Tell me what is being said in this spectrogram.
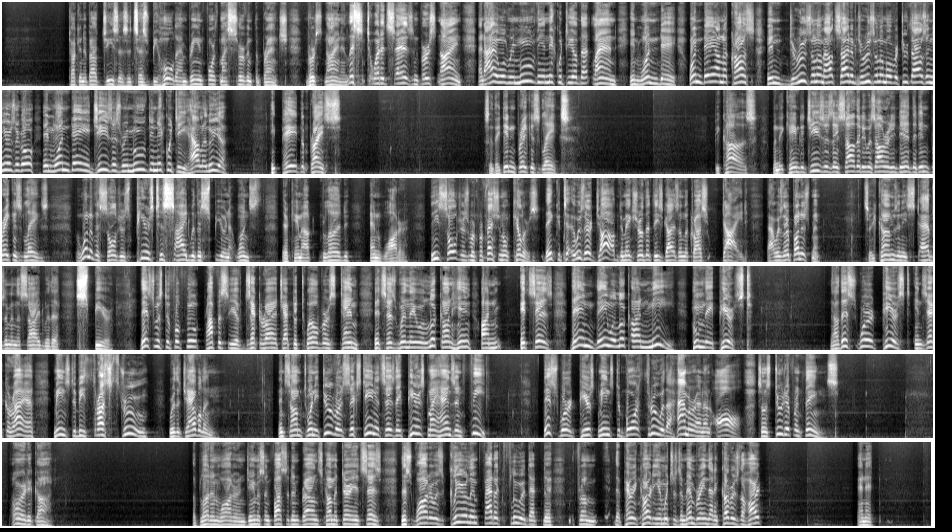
talking about Jesus, it says, Behold, I am bringing forth my servant the branch. Verse 9. And listen to what it says in verse 9. And I will remove the iniquity of that land in one day. One day on the cross in Jerusalem, outside of Jerusalem, over 2,000 years ago, in one day, Jesus removed iniquity. Hallelujah. He paid the price. So they didn't break his legs because when they came to Jesus, they saw that he was already dead. They didn't break his legs. But one of the soldiers pierced his side with a spear, and at once there came out blood and water. These soldiers were professional killers. They could t- it was their job to make sure that these guys on the cross died. That was their punishment. So he comes and he stabs them in the side with a spear. This was to fulfill prophecy of Zechariah chapter 12 verse 10. It says when they will look on him on it says then they will look on me whom they pierced. Now this word pierced in Zechariah means to be thrust through with a javelin. In Psalm 22 verse 16 it says they pierced my hands and feet. This word pierced means to bore through with a hammer and an awl. So it's two different things. Glory to God. The blood and water. In Jamieson Fausset, and Brown's commentary, it says this water was clear lymphatic fluid that the, from the pericardium, which is the membrane that uncovers the heart, and it,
